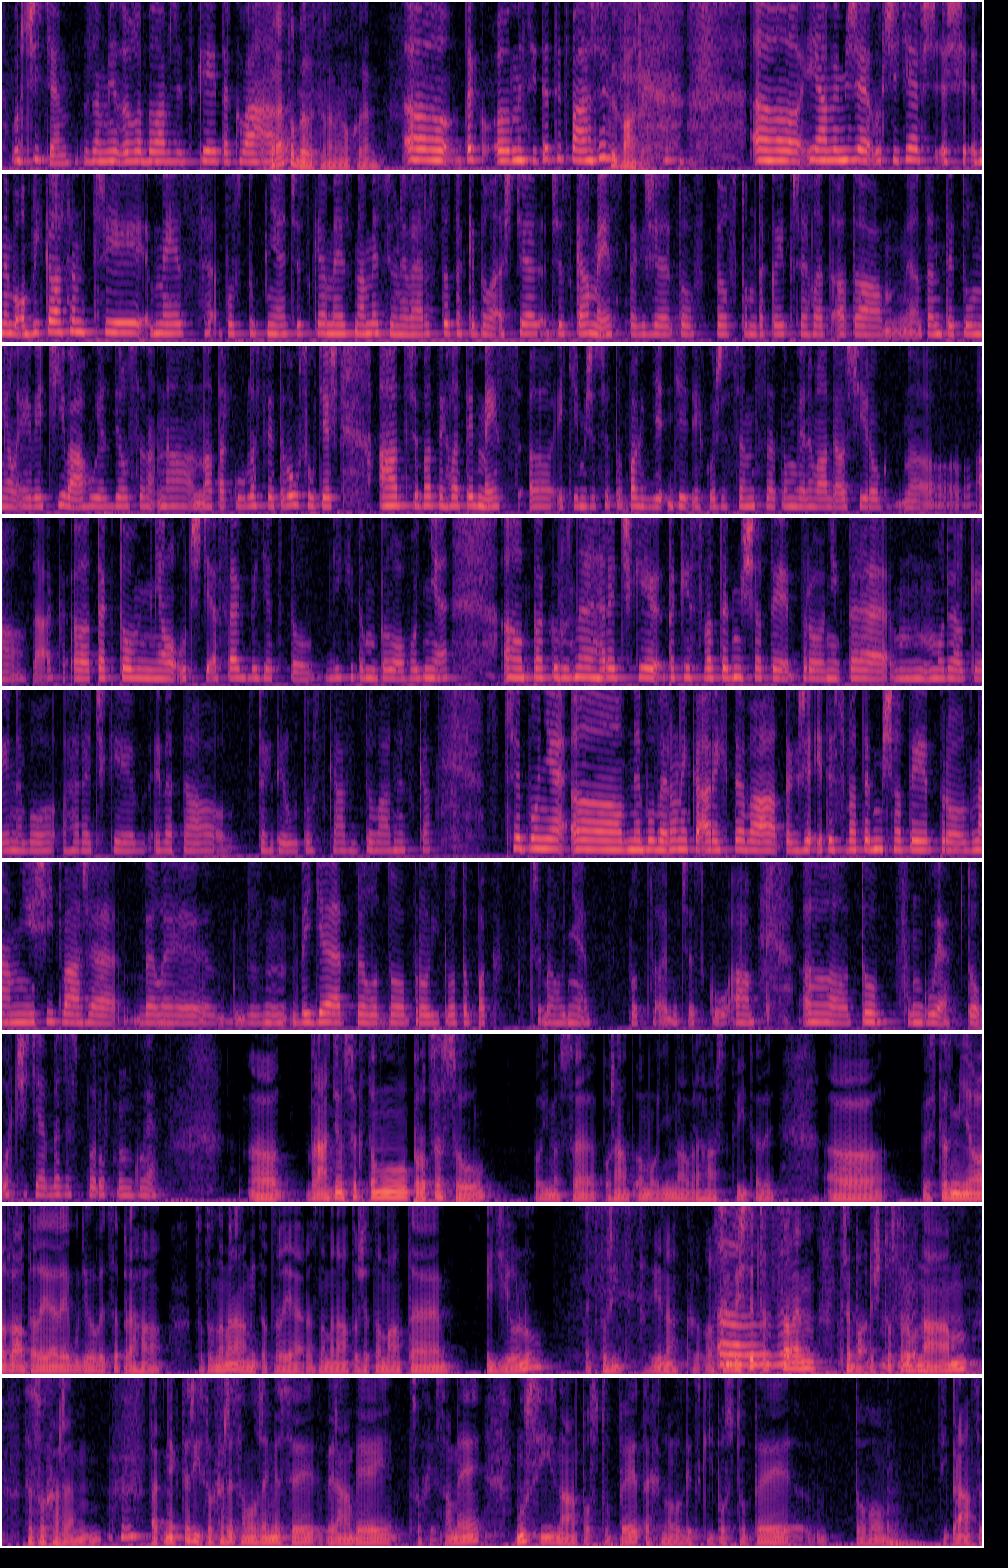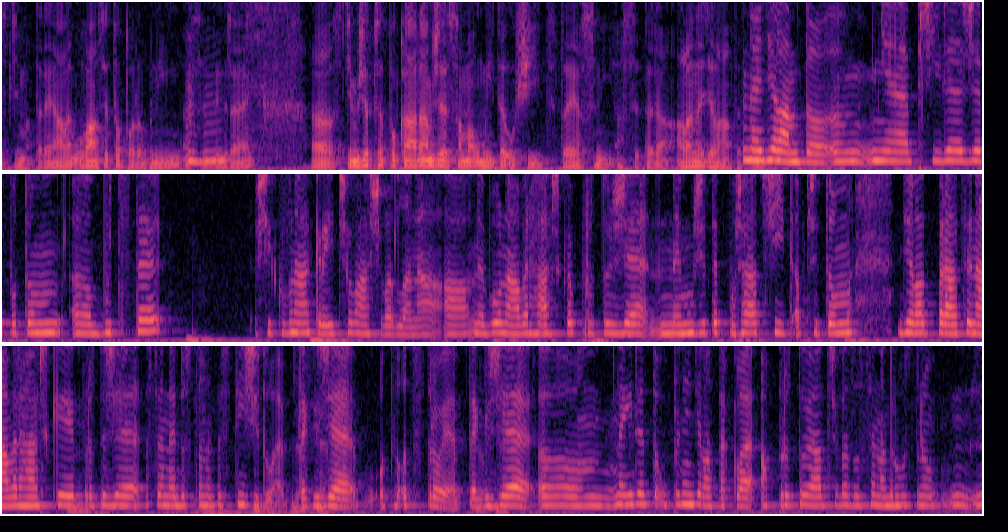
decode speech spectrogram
Určitě. Za mě tohle byla vždycky taková... Které to byly teda mimochodem? Uh, tak uh, myslíte ty tváře? Ty tváře. Uh, já vím, že určitě, vš, nebo oblíkala jsem tři Miss postupně, české Miss na Miss Universe, to taky byla ještě česká Miss, takže to byl v tom takový přehled a ta, ten titul měl i větší váhu, jezdil se na, na, na takovouhle světovou soutěž a třeba tyhle ty Miss, uh, i tím, že se to pak, dě, dě, jako že jsem se tomu věnovala další rok uh, a tak, uh, tak to mělo určitě efekt, vidět to, díky tomu bylo hodně. Uh, pak různé herečky, taky svatební šaty, pro některé mm, modelky nebo herečky Iveta, tehdy Lutovská, Vítová dneska, Střeboně eh, nebo Veronika Arichteva, takže i ty svatební šaty pro známější tváře byly vidět, bylo to, prolítlo to pak třeba hodně po celém Česku a uh, to funguje, to určitě bez zesporu funguje. Eh, vrátím se k tomu procesu. Bavíme se pořád o modním návrhářství tedy. Uh, vy jste zmínila dva ateliéry Budějovice Praha. Co to znamená mít ateliér? Znamená to, že tam máte i dílnu? Jak to říct jinak? Vlastně, když si eh, představím, třeba když to srovnám se sochařem, uh-huh. tak někteří sochaři samozřejmě si vyrábějí sochy sami, musí znát postupy, technologické postupy toho, té práce s tím materiálem. U vás je to podobný, asi uh-huh. bych řekl. Eh, s tím, že předpokládám, že sama umíte ušít, to je jasný asi teda, ale neděláte to. Nedělám to. Mně přijde, že potom uh, buď jste šikovná krejčová švadlena a nebo návrhářka, protože nemůžete pořád šít a přitom dělat práci návrhářky, hmm. protože se nedostanete z té židle, Jasně. takže od, od stroje. Takže um, nejde to úplně dělat takhle a proto já třeba zase na druhou stranu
